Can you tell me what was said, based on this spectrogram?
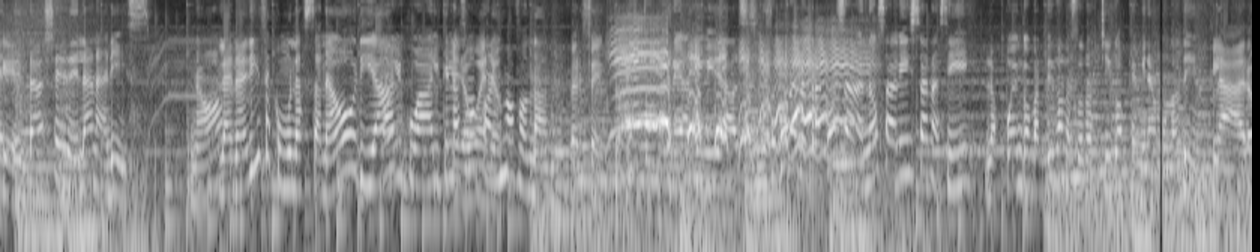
el detalle de la nariz, ¿no? La nariz es como una zanahoria. Tal cual, que la hacemos con el bueno. mismo fondant. Perfecto. Creatividad. Si se así, los pueden compartir con los otros chicos que miran Mundotín. Claro.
